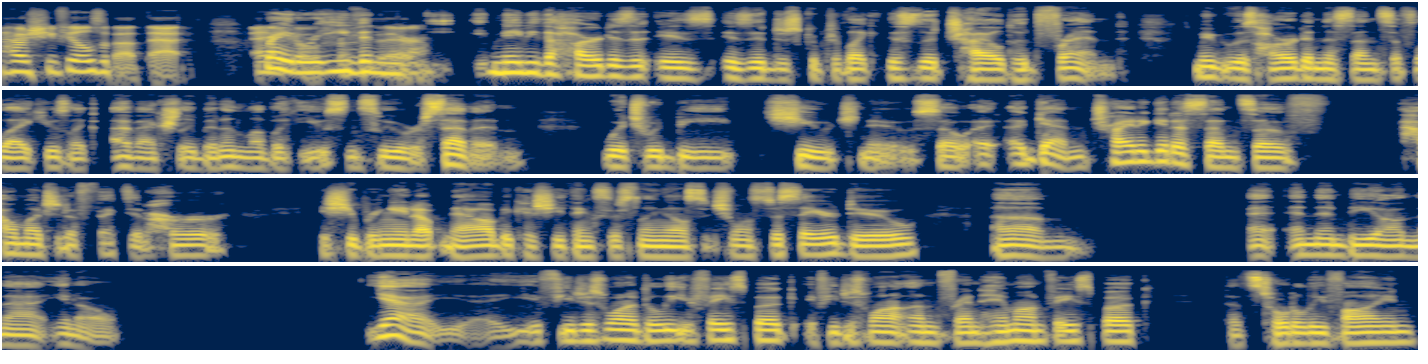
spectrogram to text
how she feels about that. right or even there. maybe the hard is is is a descriptive like this is a childhood friend maybe it was hard in the sense of like he was like i've actually been in love with you since we were seven which would be huge news. So again, try to get a sense of how much it affected her. Is she bringing it up now because she thinks there's something else that she wants to say or do? Um, a- and, then beyond that, you know, yeah, if you just want to delete your Facebook, if you just want to unfriend him on Facebook, that's totally fine.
